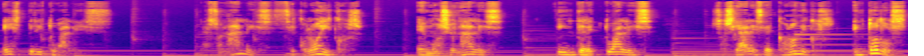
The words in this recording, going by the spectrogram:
espirituales, personales, psicológicos, emocionales, intelectuales, sociales económicos, en todos.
